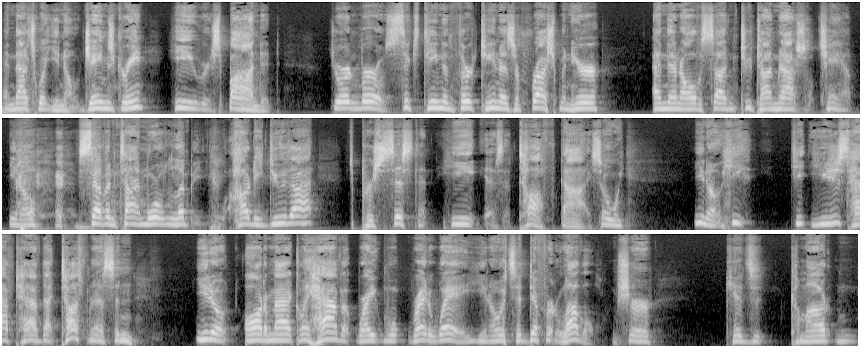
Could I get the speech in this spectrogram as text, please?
and that's what you know. James Green he responded. Jordan Burroughs, sixteen and thirteen as a freshman here. And then all of a sudden, two-time national champ. You know, seven-time world Olympic. How'd he do that? persistent. He is a tough guy. So, we, you know, he, he- you just have to have that toughness, and you don't automatically have it right right away. You know, it's a different level. I'm sure kids come out and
